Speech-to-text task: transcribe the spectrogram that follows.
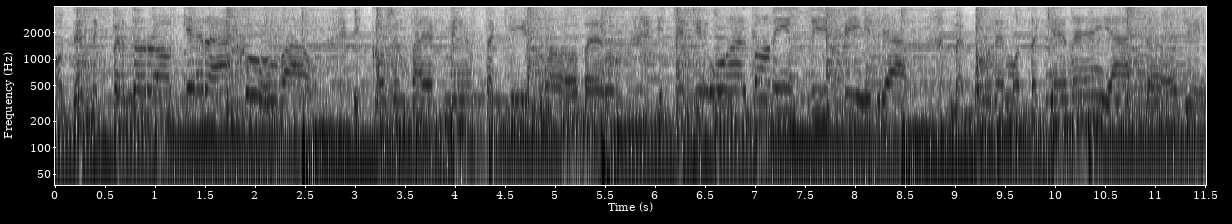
Годинник вперто роки рахував І кожен та як міг, так і зробив. І тільки у альбомі всі підряд Ми будемо такими, як тоді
